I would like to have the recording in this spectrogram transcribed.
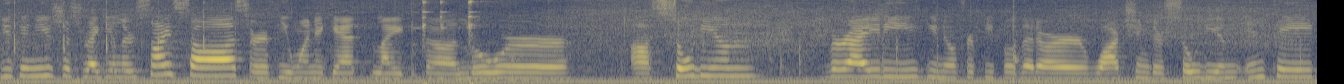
You can use just regular soy sauce, or if you want to get like the lower uh, sodium variety, you know, for people that are watching their sodium intake.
